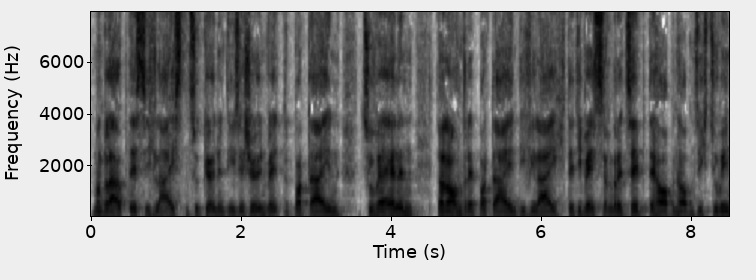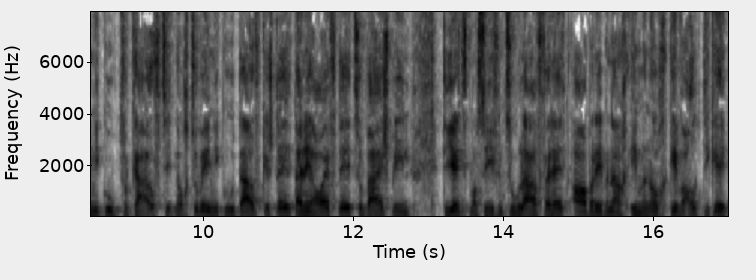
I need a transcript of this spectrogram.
Man glaubt es sich leisten zu können, diese Schönwetterparteien zu wählen. Dann andere Parteien, die vielleicht die besseren Rezepte haben, haben sich zu wenig gut verkauft, sind noch zu wenig gut aufgestellt. Eine AfD zum Beispiel, die jetzt massiven Zulauf erhält, aber eben auch immer noch gewaltige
